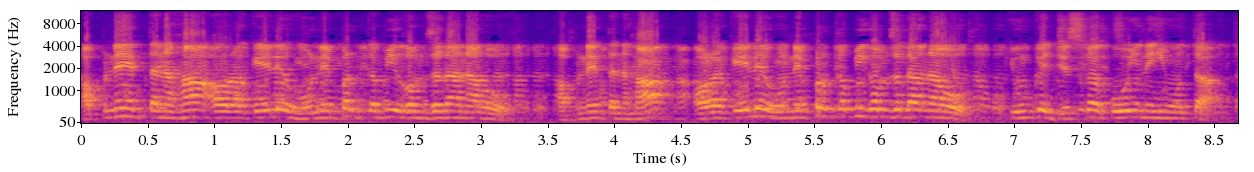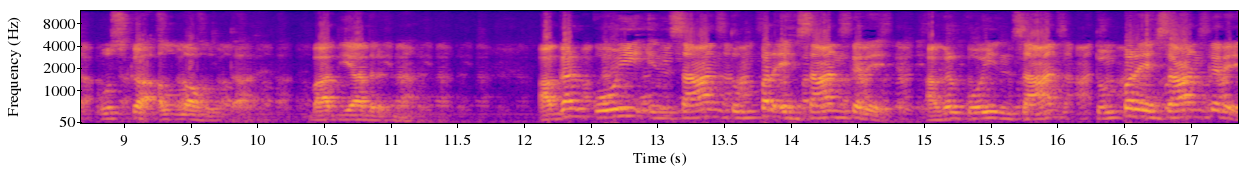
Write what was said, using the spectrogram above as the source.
अपने तनहा और अकेले होने पर कभी गमजदा ना हो। अपने तनहा और अकेले होने पर कभी गमजदा ना हो, क्योंकि जिसका कोई नहीं होता, उसका अल्लाह होता है। बात याद रखना। अगर कोई इंसान तुम पर एहसान करे, अगर कोई इंसान तुम पर एहसान करे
